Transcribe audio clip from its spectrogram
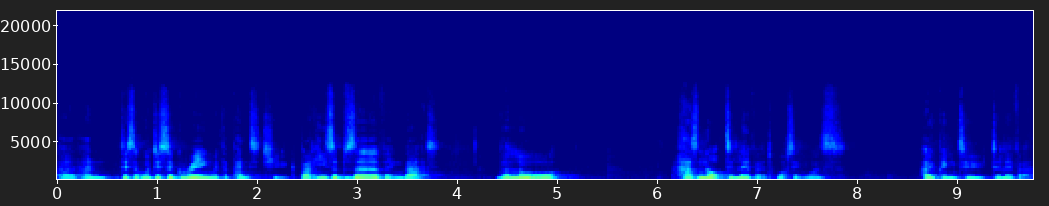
uh, and dis- or disagreeing with the Pentateuch, but he's observing that the law has not delivered what it was hoping to deliver.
